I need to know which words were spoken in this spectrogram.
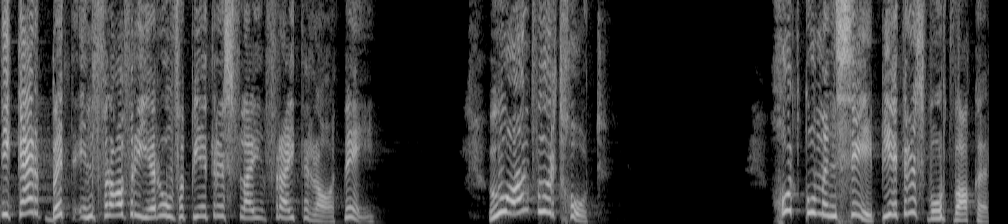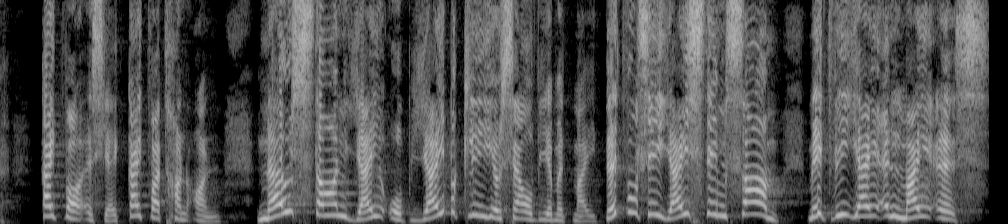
die kerk bid en vra vir die Here om vir Petrus vry, vry te laat, nê? Nee. Hoe antwoord God? God kom en sê, Petrus word wakker. Kyk waar is jy? Kyk wat gaan aan. Nou staan jy op. Jy beklee jouself weer met my. Dit wil sê jy stem saam met wie jy in my is.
